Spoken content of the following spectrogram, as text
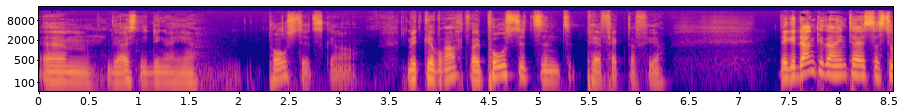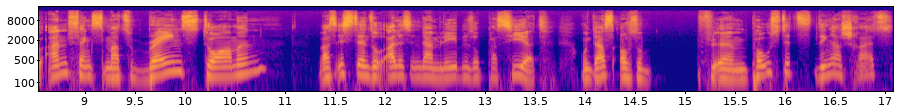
ähm, wie heißen die Dinger hier? Post-its, genau, mitgebracht, weil Post-its sind perfekt dafür. Der Gedanke dahinter ist, dass du anfängst mal zu brainstormen, was ist denn so alles in deinem Leben so passiert und das auf so ähm, Post-its Dinger schreibst.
